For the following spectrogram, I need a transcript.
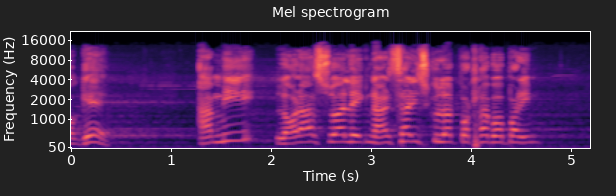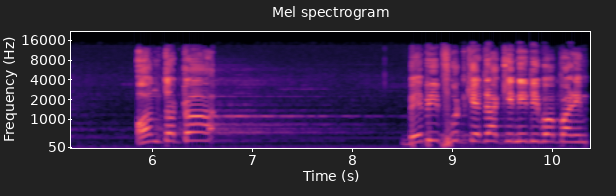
লগে আমি ল'ৰা ছোৱালীক নাৰ্চাৰী স্কুলত পঠাব পাৰিম। অন্তত বেবী ফুড কেইটা কিনি দিব পাৰিম।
